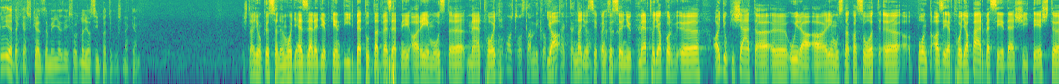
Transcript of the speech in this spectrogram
Érdekes kezdeményezés volt, nagyon szimpatikus nekem. És nagyon köszönöm, hogy ezzel egyébként így be tudtad vezetni a Rémuszt, mert hogy... Most hoztam mikrofont ja, nektek. Nagyon szépen köszönöm. köszönjük, mert hogy akkor ö, adjuk is át ö, újra a Rémusznak a szót, ö, pont azért, hogy a párbeszédesítést ö,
